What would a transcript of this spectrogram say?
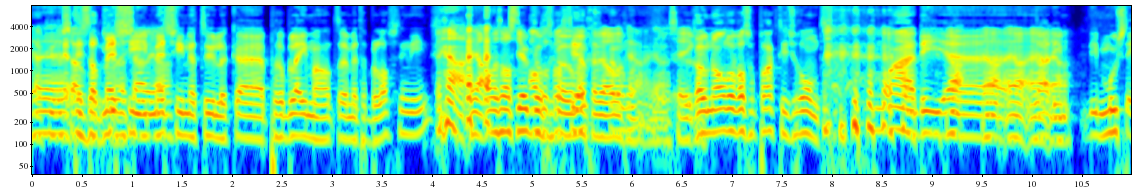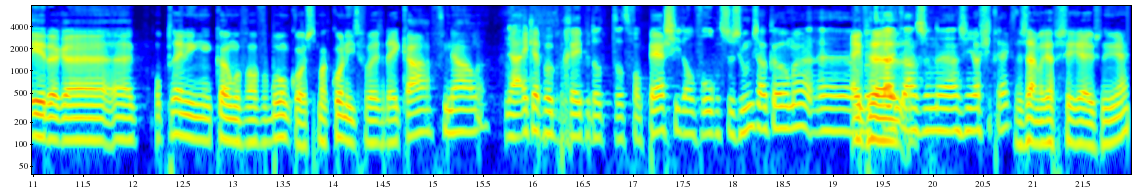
Ja, Curaçao Het is dat Curaçao, Messi, ja. Messi natuurlijk eh, problemen had met de Belastingdienst. ja, ja, anders was hij ook nog gekomen. ook Geweldig, gekomen. ja, ja, zeker. Ronaldo was er praktisch rond. maar die, Ja, eh, ja, ja, ja, die, ja. moest eerder op training komen van Verbronkhorst, maar kon niet vanwege de EK-finale. Ja, ik heb ook begrepen dat, dat Van Persie dan volgend seizoen zou komen. eh Even, omdat eh, aan zijn, eh, aan zijn jasje trekt. Dan zijn we even serieus nu, hè?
